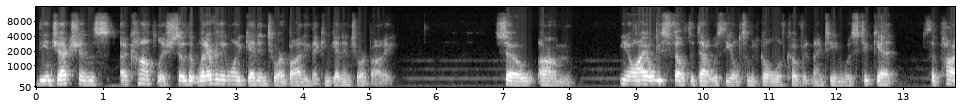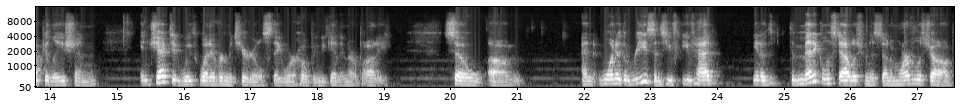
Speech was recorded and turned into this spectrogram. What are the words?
the injections accomplished so that whatever they want to get into our body, they can get into our body. So, um, you know, I always felt that that was the ultimate goal of COVID 19 was to get the population injected with whatever materials they were hoping to get in our body. So, um, and one of the reasons you've, you've had, you know, the, the medical establishment has done a marvelous job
